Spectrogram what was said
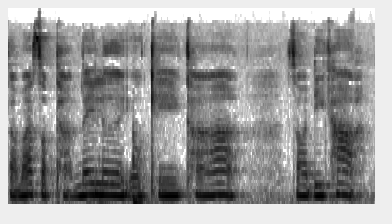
สามารถสอบถามได้เลย โอเคค่ะ สวัสดีค่ะ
